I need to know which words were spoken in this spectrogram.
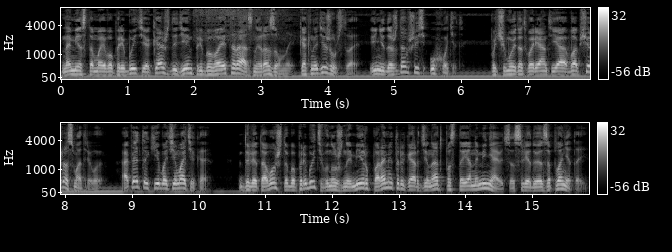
На место моего прибытия каждый день прибывает разный разумный, как на дежурство, и, не дождавшись, уходит. Почему этот вариант я вообще рассматриваю? Опять-таки математика. Для того, чтобы прибыть в нужный мир, параметры координат постоянно меняются, следуя за планетой.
